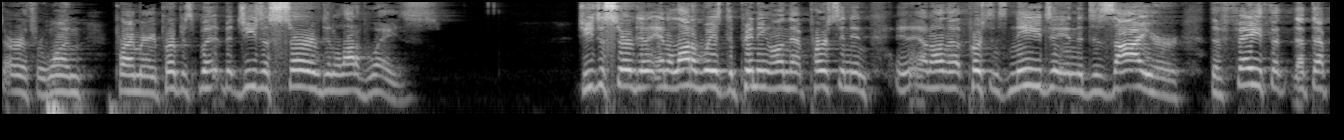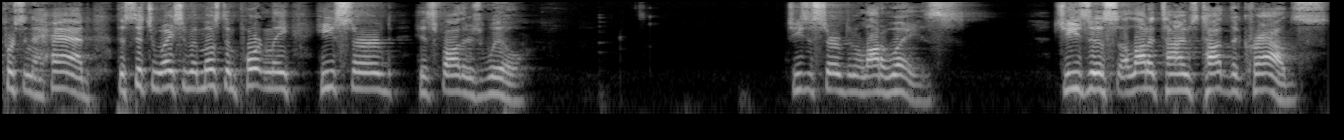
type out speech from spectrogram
to earth for one primary purpose, but, but Jesus served in a lot of ways. Jesus served in, in a lot of ways depending on that person and, and on that person's needs and the desire, the faith that, that that person had, the situation, but most importantly, he served his Father's will. Jesus served in a lot of ways. Jesus, a lot of times, taught the crowds.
